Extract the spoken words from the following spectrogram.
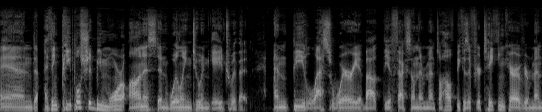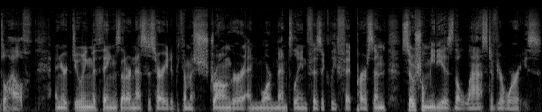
And I think people should be more honest and willing to engage with it and be less wary about the effects on their mental health. Because if you're taking care of your mental health and you're doing the things that are necessary to become a stronger and more mentally and physically fit person, social media is the last of your worries.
